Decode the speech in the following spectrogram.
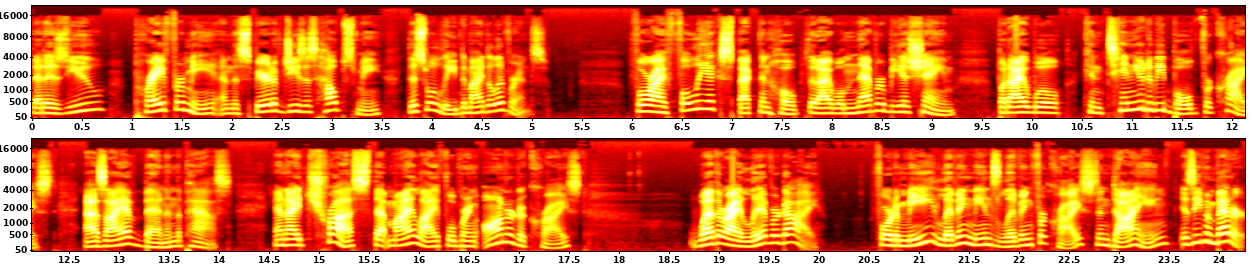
that as you pray for me and the Spirit of Jesus helps me, this will lead to my deliverance. For I fully expect and hope that I will never be ashamed, but I will continue to be bold for Christ, as I have been in the past. And I trust that my life will bring honor to Christ, whether I live or die. For to me, living means living for Christ, and dying is even better.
